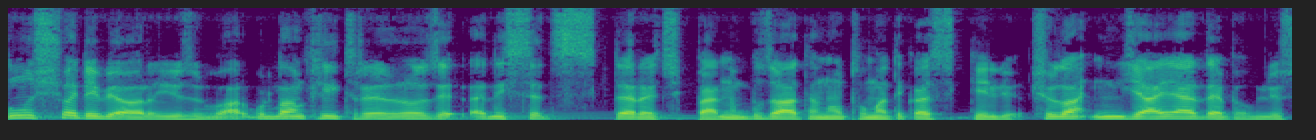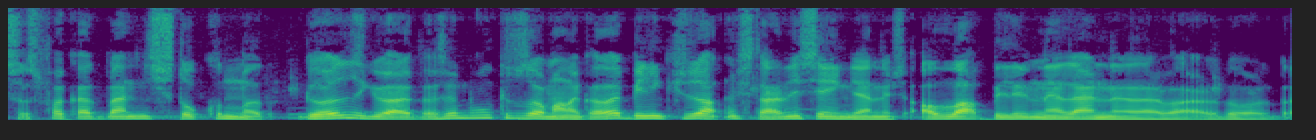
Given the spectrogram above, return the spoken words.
bunun şöyle bir arayüzü var. Buradan filtre, rozetler, istatistikler açık bende. Bu zaten otomatik açık geliyor. Şuradan ince ayar da yapabiliyorsunuz. Fakat ben hiç dokunmadım. Gördüğünüz gibi arkadaşlar bu zamana kadar 1260 tane şey engellemiş. Allah bilir neler neler vardı orada.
